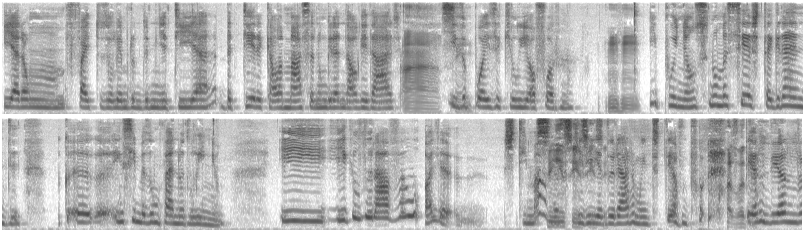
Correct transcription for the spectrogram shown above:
e eram feitos, eu lembro-me da minha tia bater aquela massa num grande alguidar Ah, e depois aquilo ia ao forno. Uhum. E punham-se numa cesta grande eh, em cima de um pano de linho. E, e aquilo durava, olha, estimava-se que iria sim, sim. durar muito tempo, Quase dependendo,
